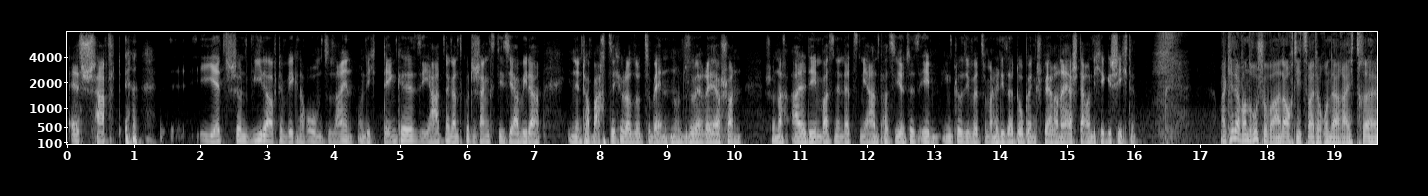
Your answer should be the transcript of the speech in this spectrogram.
es schafft, jetzt schon wieder auf dem Weg nach oben zu sein. Und ich denke, sie hat eine ganz gute Chance, dieses Jahr wieder in den Top 80 oder so zu beenden. Und das wäre ja schon schon nach all dem, was in den letzten Jahren passiert ist, eben inklusive zum Beispiel dieser Dopingsperre, eine erstaunliche Geschichte. Makeda Vondrushova hat auch die zweite Runde erreicht, äh,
